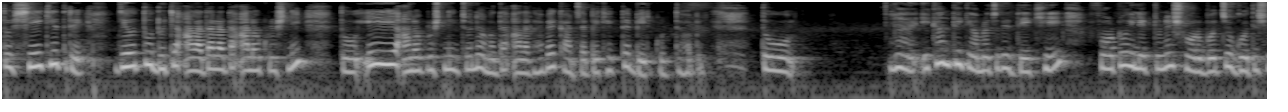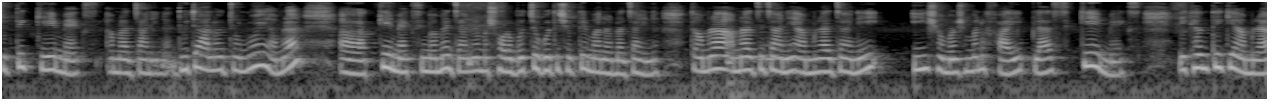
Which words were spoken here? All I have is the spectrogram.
তো সেই ক্ষেত্রে যেহেতু দুইটা আলাদা আলাদা আলোক রশ্মি তো এই আলোক রশ্মির জন্য আমাদের আলাদাভাবে কার্যাপেক্ষিকটা বের করতে হবে। তো হ্যাঁ এখান থেকে আমরা যদি দেখি ফটো ইলেকট্রনের সর্বোচ্চ গতিশক্তি কে ম্যাক্স আমরা জানি না। দুইটা আলোর জন্যই আমরা কে ম্যাক্সিমামে জানি, আমরা সর্বোচ্চ গতিশক্তির মান আমরা জানি না। তো আমরা আমরা যে জানি, আমরা জানি ই সমান সমান ফাইভ প্লাস কে ম্যাক্স এখান থেকে আমরা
